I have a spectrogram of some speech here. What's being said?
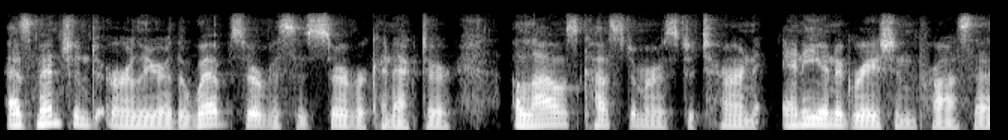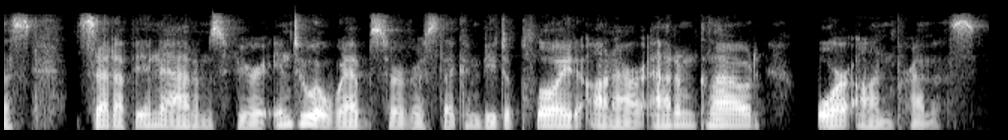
As mentioned earlier, the Web Services Server connector allows customers to turn any integration process set up in Atomsphere into a web service that can be deployed on our Atom Cloud or on-premise.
